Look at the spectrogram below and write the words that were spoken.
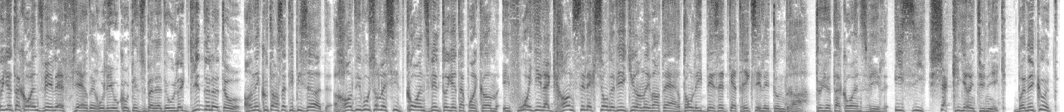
Toyota Coansville est fier de rouler aux côtés du balado Le Guide de l'Auto. En écoutant cet épisode, rendez-vous sur le site coansvilletoyota.com et voyez la grande sélection de véhicules en inventaire, dont les BZ4X et les Tundra. Toyota Coansville, ici, chaque client est unique. Bonne écoute!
